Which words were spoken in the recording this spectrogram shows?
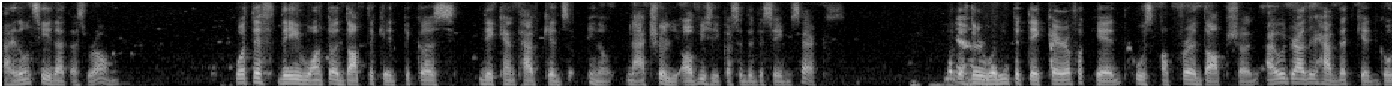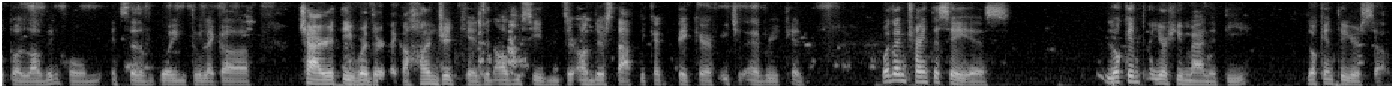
I don't see that as wrong. What if they want to adopt a kid because they can't have kids, you know, naturally, obviously, because they're the same sex? But if they're willing to take care of a kid who's up for adoption, I would rather have that kid go to a loving home instead of going to like a charity where there are like a hundred kids and obviously since they're understaffed, they can take care of each and every kid. What I'm trying to say is look into your humanity, look into yourself.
